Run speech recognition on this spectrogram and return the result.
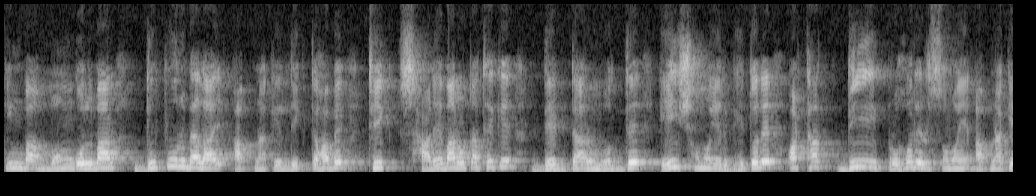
কিংবা মঙ্গলবার দুপুর বেলায় আপনাকে লিখতে হবে ঠিক সাড়ে বারোটা থেকে দেড়টার মধ্যে। এই সময়ের ভিতরে, অর্থাৎ দ্বি প্রহরের সময়ে আপনাকে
